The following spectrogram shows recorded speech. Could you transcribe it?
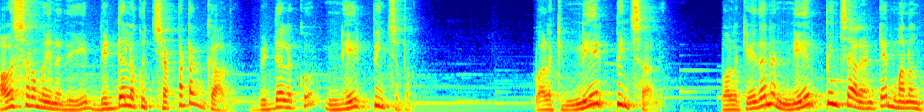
అవసరమైనది బిడ్డలకు చెప్పటం కాదు. బిడ్డలకు నేర్పించటం. వాళ్ళకి నేర్పించాలి. వాళ్ళకి ఏదైనా నేర్పించాలంటే మనం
